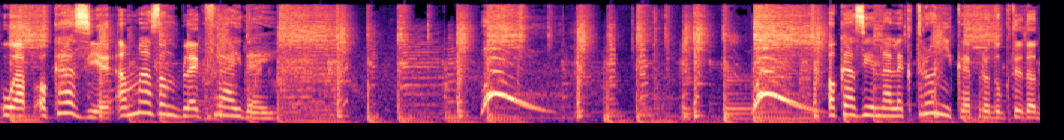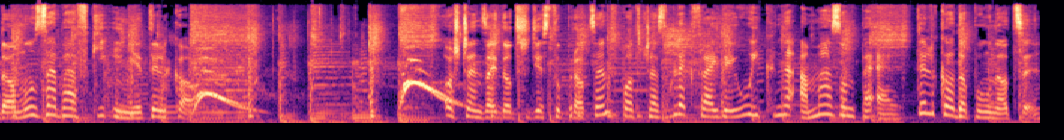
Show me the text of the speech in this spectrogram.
Łap okazję Amazon Black Friday. Okazje na elektronikę, produkty do domu, zabawki i nie tylko. Oszczędzaj do 30% podczas Black Friday Week na amazon.pl. Tylko do północy.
